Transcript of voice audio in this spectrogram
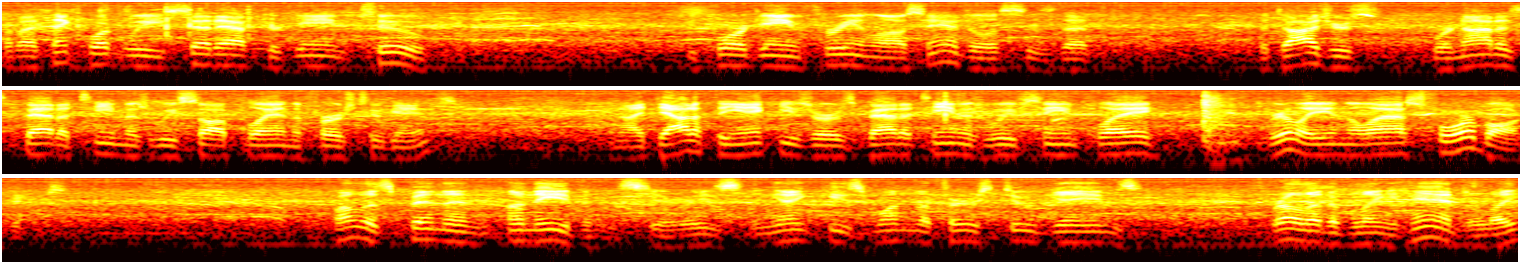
But I think what we said after game two, before game three in Los Angeles, is that the Dodgers were not as bad a team as we saw play in the first two games. And I doubt if the Yankees are as bad a team as we've seen play really in the last four ball games. Well, it's been an uneven series. The Yankees won the first two games relatively handily.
